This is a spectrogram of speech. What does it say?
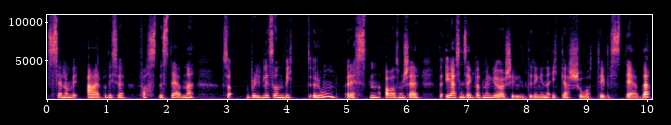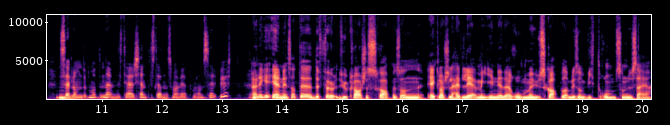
selv om vi er på disse faste stedene, så blir det litt sånn hvitt rom, resten av hva som skjer. Det- Jeg syns egentlig at miljøskildringene ikke er så til stede, Mm. selv om det på en måte nevnes de her kjente stedene som man vet hvordan ser ut. Jeg er enig. Sant? Det, det hun klarer ikke å skape en sånn Jeg klarer ikke helt leve meg inn i det rommet hun skaper. Da. Det blir sånn hvitt rom, som du sier.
